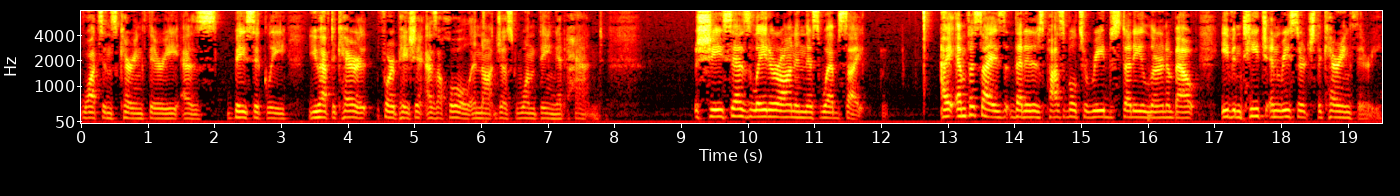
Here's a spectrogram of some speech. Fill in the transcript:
Watson's caring theory as basically you have to care for a patient as a whole and not just one thing at hand. She says later on in this website, I emphasize that it is possible to read, study, learn about, even teach and research the caring theory.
